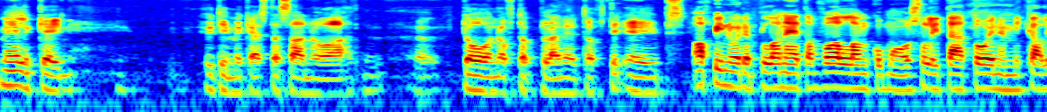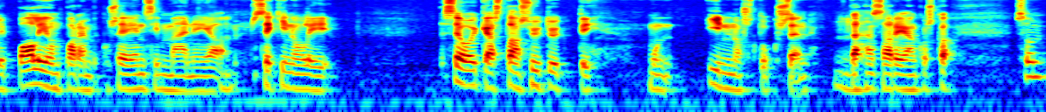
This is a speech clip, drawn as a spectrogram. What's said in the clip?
melkein ytimekästä sanoa, Dawn of the Planet of the Apes. Apinoiden planeetan vallankumous oli tämä toinen, mikä oli paljon parempi kuin se ensimmäinen, ja mm. sekin oli, se oikeastaan sytytti mun innostuksen mm. tähän sarjaan, koska se on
